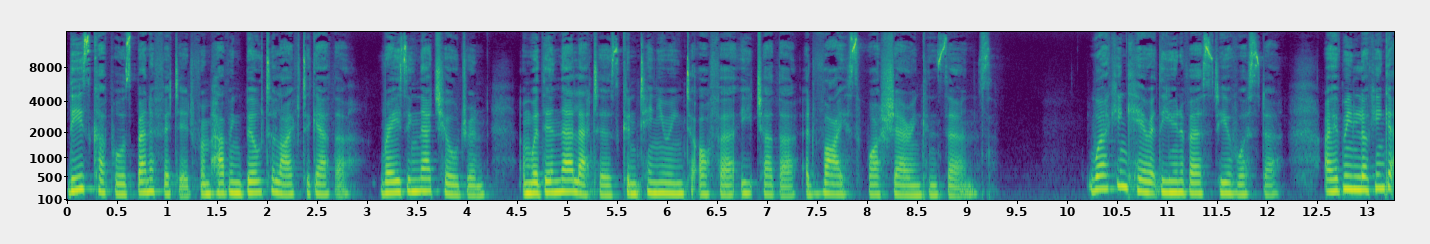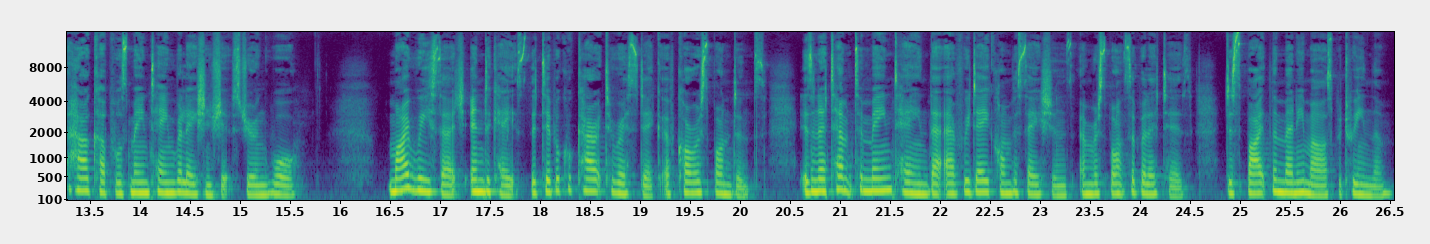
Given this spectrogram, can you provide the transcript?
these couples benefited from having built a life together, raising their children, and within their letters continuing to offer each other advice while sharing concerns. Working here at the University of Worcester, I have been looking at how couples maintain relationships during war. My research indicates the typical characteristic of correspondence is an attempt to maintain their everyday conversations and responsibilities despite the many miles between them.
